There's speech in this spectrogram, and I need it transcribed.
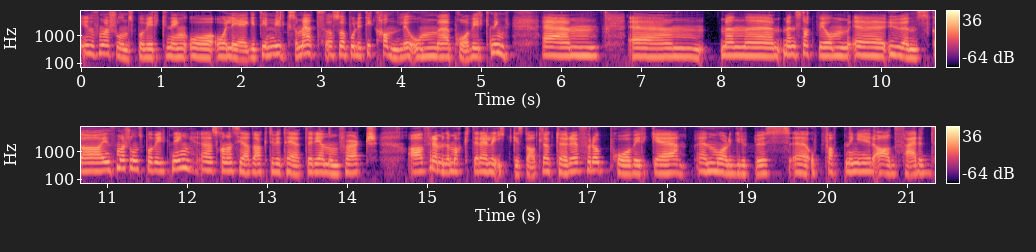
informasjonspåvirkning og, og, legitim virksomhet. Altså politikk handler jo om eh, påvirkning. Um, um, men, eh, men, snakker vi om uh, eh, uønska informasjonspåvirkning, uh, så kan man si at er aktiviteter gjennomført av fremmede makter eller ikke-statlige aktører for å påvirke en målgruppes oppfatninger, atferd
